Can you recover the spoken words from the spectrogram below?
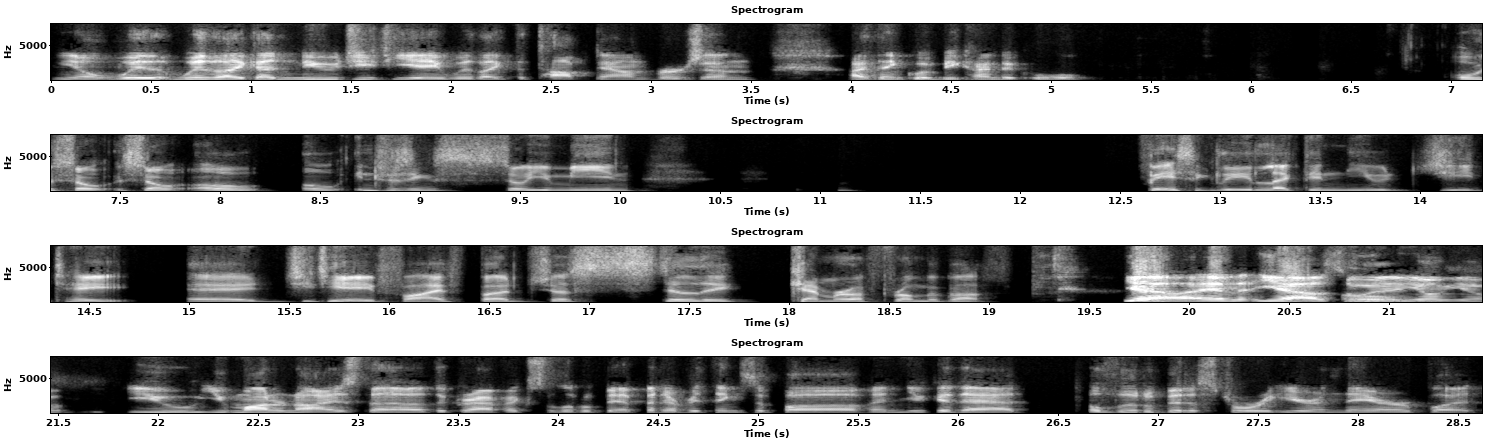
you know, with with like a new GTA with like the top down version, I think would be kind of cool. Oh, so so oh oh interesting. So you mean basically like the new GTA uh, GTA Five, but just still the camera from above. Yeah, and yeah, so Oh. you know, you know, you you modernize the the graphics a little bit, but everything's above, and you could add a little bit of story here and there, but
